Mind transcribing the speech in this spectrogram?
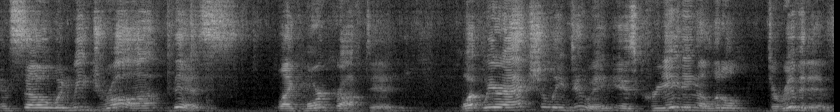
And so when we draw this, like Morecroft did, what we're actually doing is creating a little derivative.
